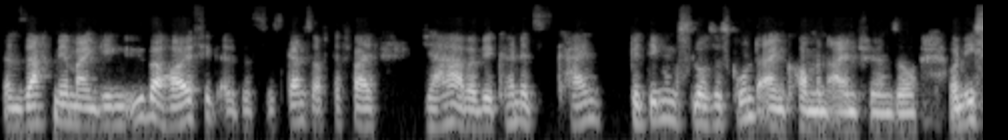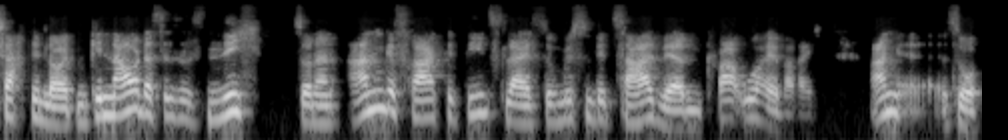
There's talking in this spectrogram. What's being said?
dann sagt mir mein Gegenüber häufig, also das ist ganz oft der Fall, ja, aber wir können jetzt kein bedingungsloses Grundeinkommen einführen, so. Und ich sage den Leuten, genau das ist es nicht, sondern angefragte Dienstleistungen müssen bezahlt werden, qua Urheberrecht. An, so,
